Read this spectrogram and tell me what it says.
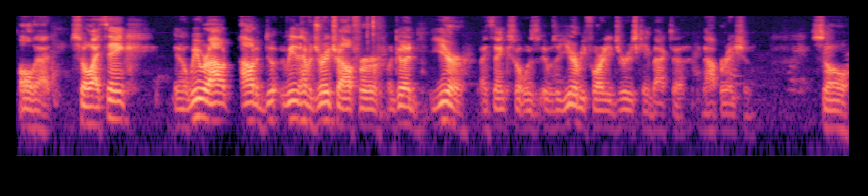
all that. So I think you know we were out out of do, we didn't have a jury trial for a good year, I think. So it was it was a year before any juries came back to in operation. So.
